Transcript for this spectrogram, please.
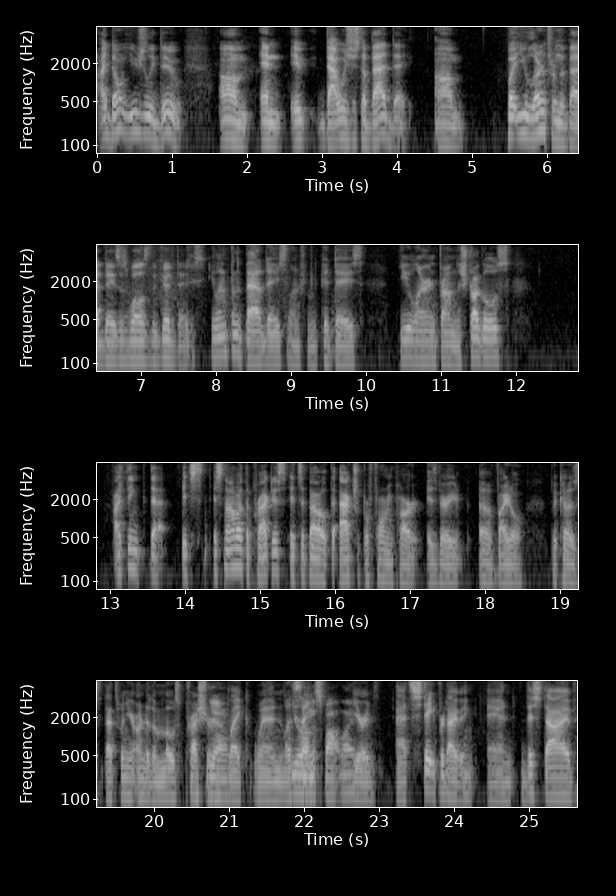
I don't usually do. Um, and it that was just a bad day. Um, but you learn from the bad days as well as the good days. You learn from the bad days, you learn from the good days. You learn from the struggles. I think that it's it's not about the practice, it's about the actual performing part is very uh, vital because that's when you're under the most pressure. Yeah. Like when let's you're on the spotlight. You're at state for diving and this dive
